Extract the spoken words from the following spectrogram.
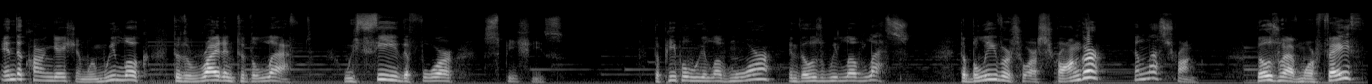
In the congregation, when we look to the right and to the left, we see the four species. The people we love more and those we love less. The believers who are stronger and less strong. Those who have more faith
